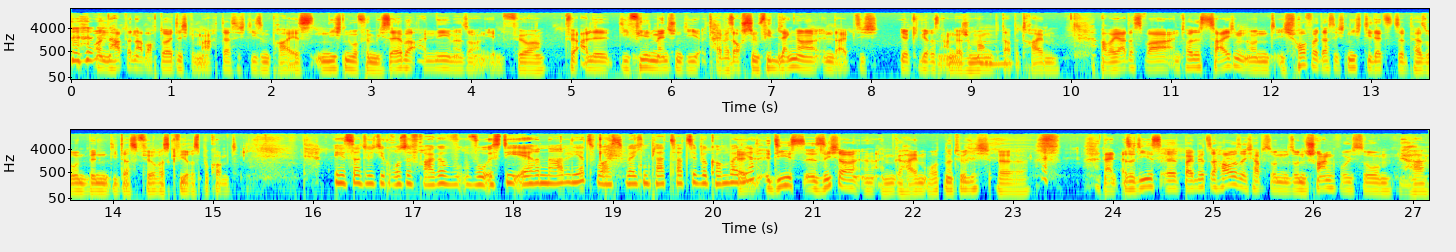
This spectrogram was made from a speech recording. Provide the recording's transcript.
und habe dann aber auch deutlich gemacht, dass ich diesen Preis nicht nur für mich selber annehme, sondern eben für, für alle die vielen Menschen, die teilweise auch schon viel länger in Leipzig ihr queeres Engagement mhm. da betreiben. Aber ja, das war ein tolles Zeichen und ich hoffe, dass ich nicht die letzte Person bin, die das für was Queeres bekommt. Jetzt natürlich die große Frage, wo ist die Ehrennadel jetzt? Wo hast, welchen Platz hat sie bekommen bei dir? Äh, die ist äh, sicher in einem geheimen Ort natürlich. Äh, Nein, also die ist äh, bei mir zu Hause. Ich habe so, so einen Schrank, wo ich so, ja,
